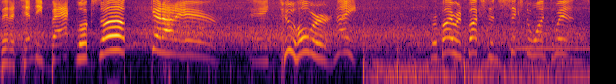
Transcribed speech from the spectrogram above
Benintendi back, looks up. Get out of here. A two homer night for Byron Buxton, six to one Twins.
